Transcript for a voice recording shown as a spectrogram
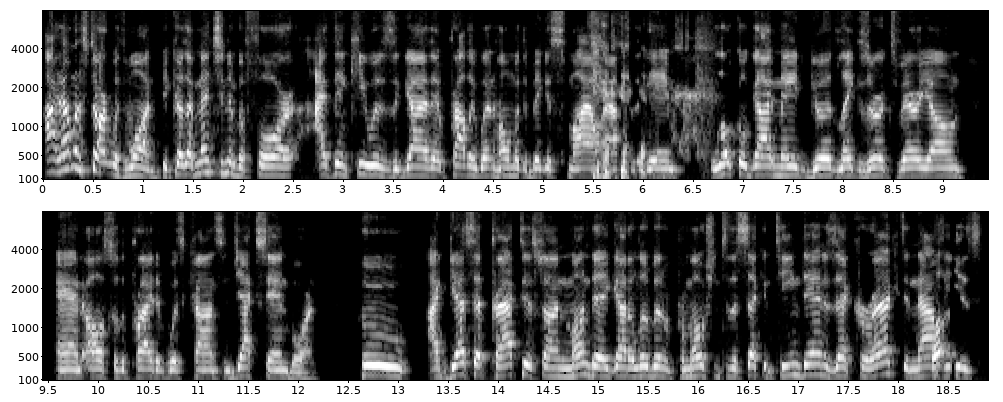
All right, I'm going to start with one because I mentioned him before. I think he was the guy that probably went home with the biggest smile after the game. Local guy made good, Lake Zurich's very own, and also the pride of Wisconsin, Jack Sanborn, who I guess at practice on Monday got a little bit of promotion to the second team. Dan, is that correct? And now well, he is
